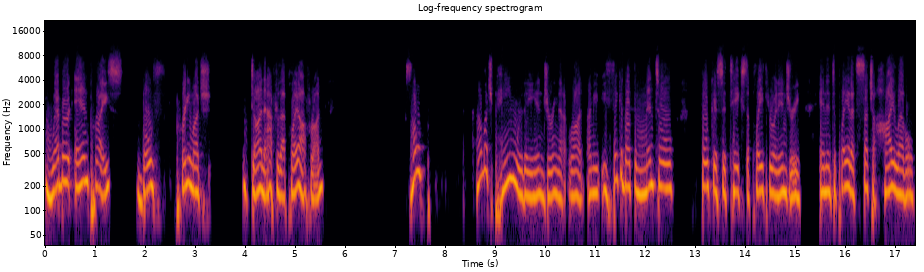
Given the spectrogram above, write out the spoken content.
Weber and Price both pretty much done after that playoff run. How how much pain were they in during that run? I mean, you think about the mental focus it takes to play through an injury and then to play it at such a high level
